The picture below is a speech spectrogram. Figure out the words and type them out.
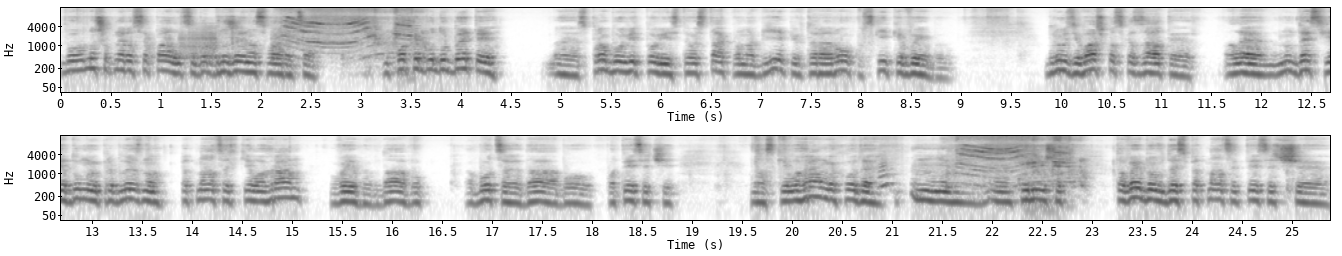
Бо ну, щоб не розсипалося, бо дружина свариться. І поки буду бити, Спробую відповісти. Ось так вона б'є півтора року, скільки вибив. Друзі, важко сказати, але ну, десь, я думаю, приблизно 15 кілограм вибив, да, або, або це, да, або по тисячі у нас кілограм виходить е, курішок, то вибив десь 15 тисяч е,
